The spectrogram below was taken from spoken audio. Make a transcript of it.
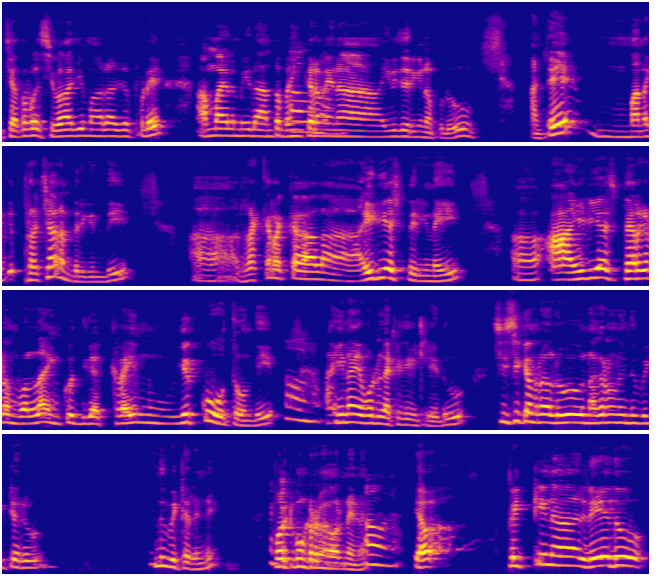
ఛత్రపతి శివాజీ మహారాజ్ అప్పుడే అమ్మాయిల మీద అంత భయంకరమైన ఇవి జరిగినప్పుడు అంటే మనకి ప్రచారం పెరిగింది. రకరకాల ఐడియాస్ పెరిగినాయి. ఆ, ఐడియాస్ పెరగడం వల్ల ఇంకొద్దిగా క్రైమ్ ఎక్కువ అవుతుంది అయినా ఎవడు లెక్క చేయట్లేదు. సీసీ కెమెరాలు నగరంలో ఎందుకు పెట్టారు? ఎందుకు పెట్టారండి? పట్టుకుంటారు ఎవరినైనా. పెట్టిన లేదు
